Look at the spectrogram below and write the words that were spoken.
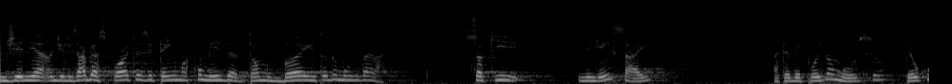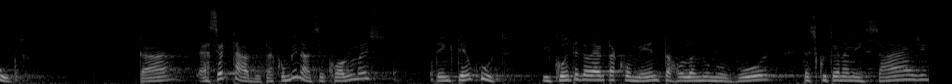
dia ele, onde eles abrem as portas e tem uma comida, tomam um banho, todo mundo vai lá. Só que ninguém sai até depois do almoço ter o culto. Tá, é acertado, tá combinado. Você come, mas tem que ter o culto. Enquanto a galera está comendo, está rolando um louvor, está escutando a mensagem,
